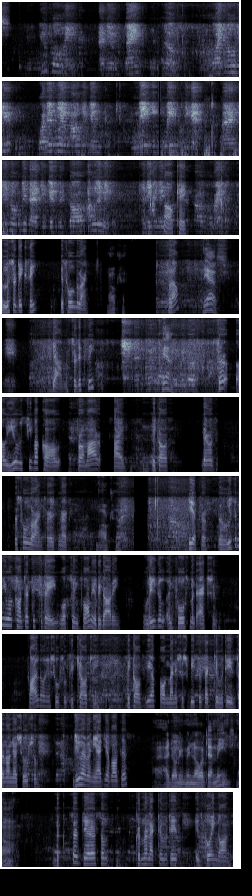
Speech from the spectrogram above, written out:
You told me that your bank is closed. So I told you, what is the amount you can make increase you can. And you told me that you can withdraw unlimited. And you can withdraw Okay. 10,000, right? So, Mr. Dixie, just hold the line. Okay. Hello? Yes, Yeah, Mr. Dixie? yeah. Sir, uh, you receive a call from our side because there was... Hold the line, it's not. Okay. Yes, sir. The reason you were contacted today was to inform you regarding legal enforcement action filed on your social security because we have found many suspicious activities done on your social. Do you have any idea about this? I, I don't even know what that means. No. Because there are some criminal activities is going on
